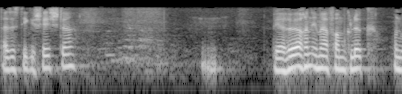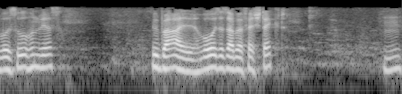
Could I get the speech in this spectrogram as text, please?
Das ist die Geschichte. Wir hören immer vom Glück. Und wo suchen wir es? Überall. Wo ist es aber versteckt? Hm?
